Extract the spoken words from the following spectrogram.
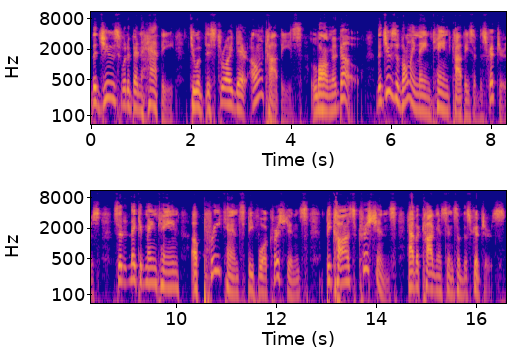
the Jews would have been happy to have destroyed their own copies long ago. The Jews have only maintained copies of the scriptures so that they could maintain a pretense before Christians because Christians have a cognizance of the scriptures.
